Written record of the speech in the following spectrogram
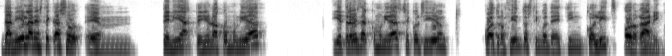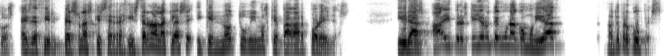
Daniela en este caso em, tenía, tenía una comunidad y a través de la comunidad se consiguieron 455 leads orgánicos, es decir, personas que se registraron a la clase y que no tuvimos que pagar por ellas. Y dirás, ay, pero es que yo no tengo una comunidad. No te preocupes.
